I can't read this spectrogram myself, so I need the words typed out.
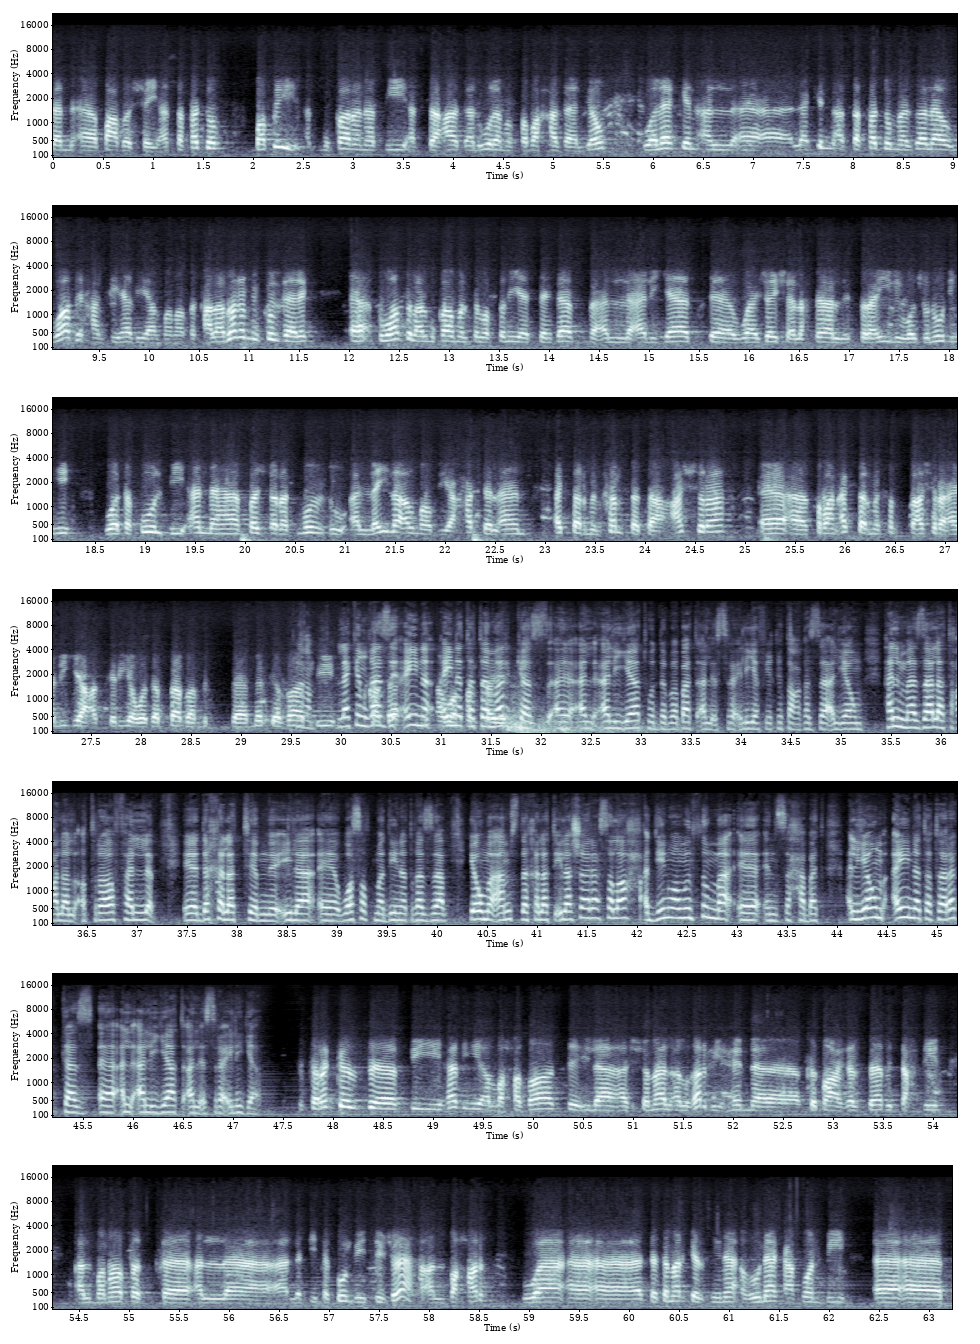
بعض الشيء، التقدم بطيء مقارنة بالساعات الأولى من صباح هذا اليوم ولكن آه، لكن التقدم ما زال واضحا في هذه المناطق. على الرغم من كل ذلك آه، تواصل المقاومة الفلسطينية استهداف الاليات آه، وجيش الاحتلال الإسرائيلي وجنوده وتقول بأنها فجرت منذ الليلة الماضية. حتى الآن أكثر من 15 آه، آه، طبعا أكثر من 15 آلية عسكرية ودبابة مركزات نعم. لكن غازي اين أين تتمركز الآليات والدبابات الإسرائيلية في قطاع غزة اليوم؟ هل ما زالت على الأطراف؟ هل دخلت إلى وسط مدينة غزة؟ يوم أمس دخلت إلى شارع صلاح الدين ومن ثم انسحبت. اليوم أين تتركز الآليات الإسرائيلية؟ تتركز في هذه اللحظات إلى الشمال الغربي من قطاع غزة بالتحديد المناطق التي تكون باتجاه البحر وتتمركز هنا هناك عفوا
